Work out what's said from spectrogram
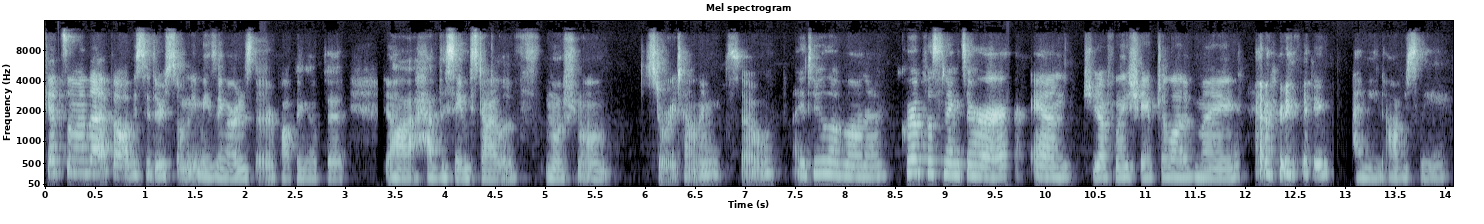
get some of that. But obviously, there's so many amazing artists that are popping up that uh, have the same style of emotional storytelling. So I do love Lana. Grew up listening to her, and she definitely shaped a lot of my everything. I mean, obviously,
